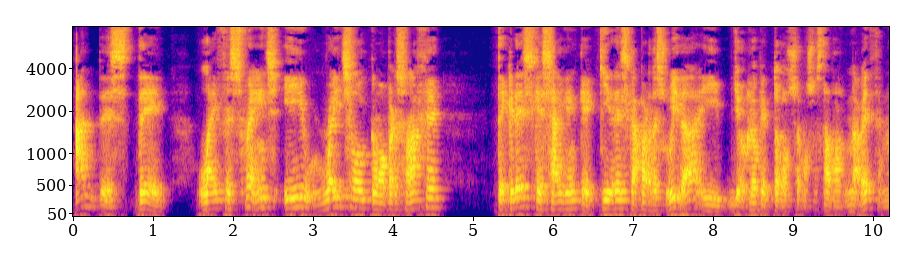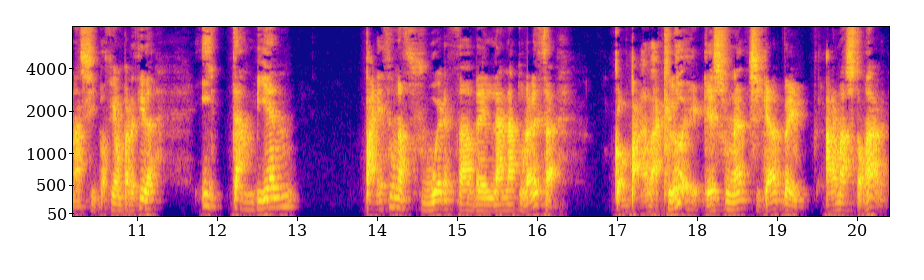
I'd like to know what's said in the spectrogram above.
antes de Life is Strange y Rachel como personaje te crees que es alguien que quiere escapar de su vida y yo creo que todos hemos estado alguna vez en una situación parecida y también parece una fuerza de la naturaleza comparada a Chloe, que es una chica de armas tomar.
